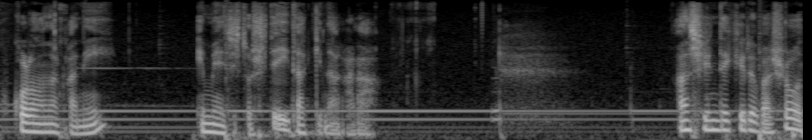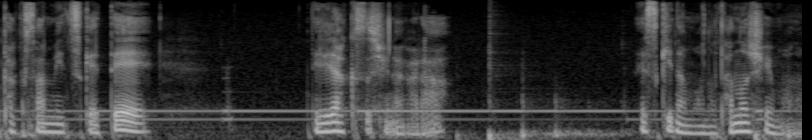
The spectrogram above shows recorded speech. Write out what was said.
心の中にイメージとして抱きながら安心できる場所をたくさん見つけてリラックスしながら好きなもの楽しいもの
